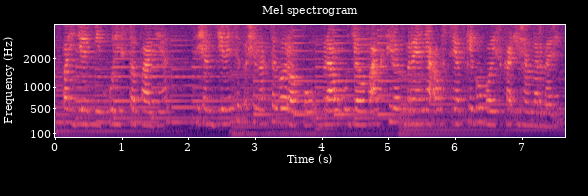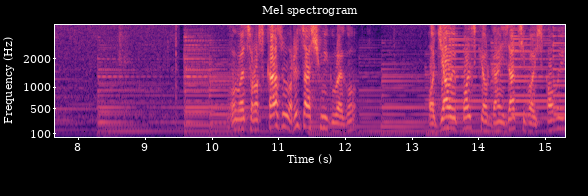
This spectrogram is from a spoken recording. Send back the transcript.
W październiku-listopadzie 1918 roku brał udział w akcji rozbrajania austriackiego wojska i żandarmerii. Wobec rozkazu Rydza Śmigłego oddziały Polskiej Organizacji Wojskowej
